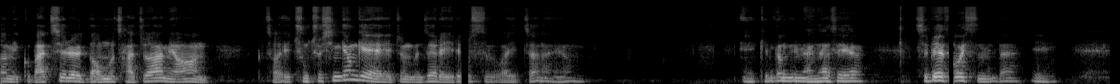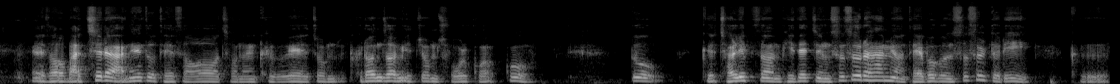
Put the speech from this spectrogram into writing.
점이 있고 마취를 너무 자주 하면 저희 중추 신경계에 좀 문제를 일으킬 수가 있잖아요. 예, 김동님 안녕하세요. 집에서 하고 있습니다. 예. 그래서 마취를 안 해도 돼서 저는 그게 좀 그런 점이 좀 좋을 것 같고 또 그 전립선 비대증 수술을 하면 대부분 수술들이 그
